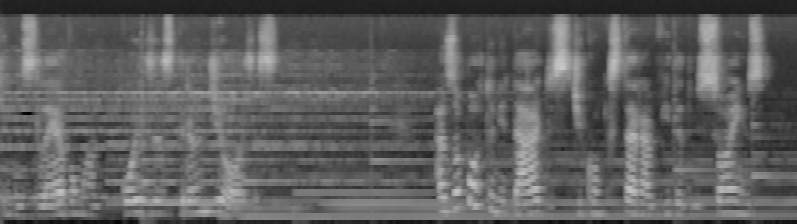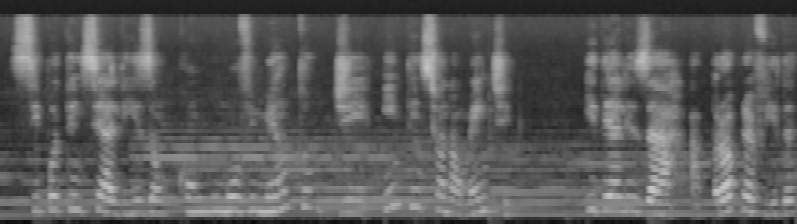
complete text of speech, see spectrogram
que nos levam a coisas grandiosas. As oportunidades de conquistar a vida dos sonhos se potencializam com o movimento de intencionalmente idealizar a própria vida,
